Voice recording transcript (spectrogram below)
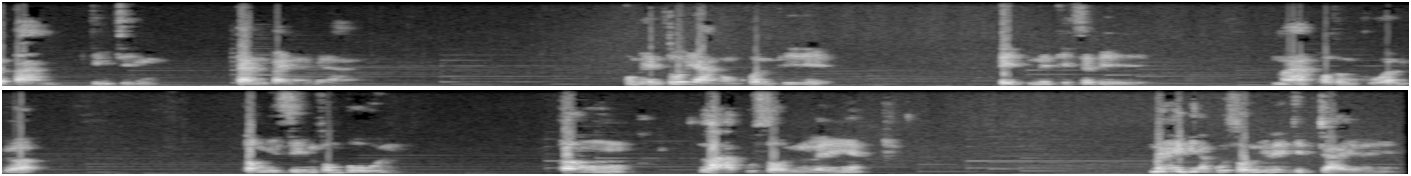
ก็ตามจริง ๆ แต่มันไปไหนไม่ได้ ผมเห็นตัวอย่างของคนที่ ติดในทฤษฎีมากพอสมควรก็ ต้องมีศีลสมบูรณ์ ต้องละอกุศลอะไรเงี้ย ไม่ให้มีอกุศลอยู่ในจิตใจอะไรเงี้ย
